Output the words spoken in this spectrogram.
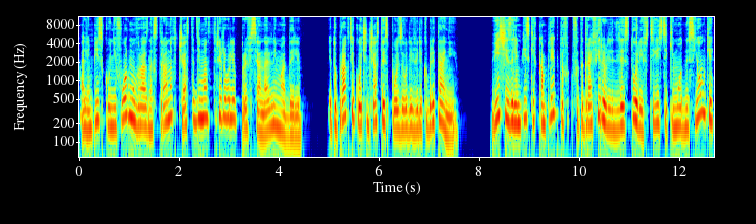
олимпийскую униформу в разных странах часто демонстрировали профессиональные модели. Эту практику очень часто использовали в Великобритании. Вещи из олимпийских комплектов фотографировали для истории в стилистике модной съемки,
